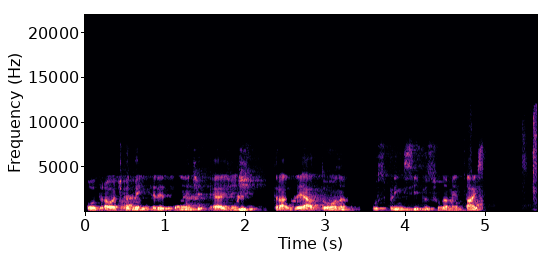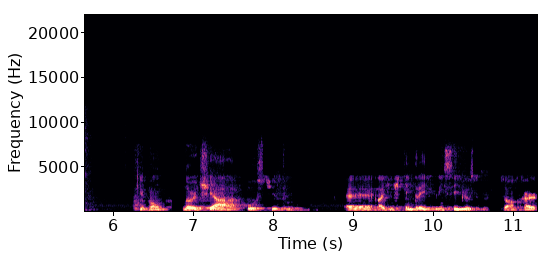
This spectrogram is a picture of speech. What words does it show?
outra ótica bem interessante é a gente trazer à tona os princípios fundamentais que vão nortear os títulos é, a gente tem três princípios, são a, car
